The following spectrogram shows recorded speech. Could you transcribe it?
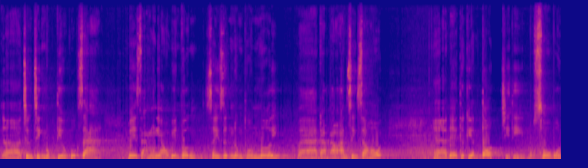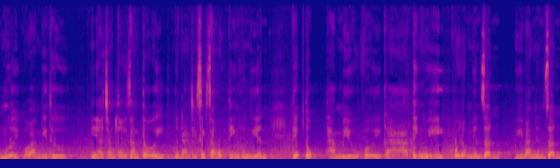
uh, chương trình mục tiêu quốc gia về giảm nghèo bền vững, xây dựng nông thôn mới và đảm bảo an sinh xã hội. Ờ, để thực hiện tốt chỉ thị số 40 của Ban Bí thư thì ờ, trong thời gian tới ngân hàng chính sách xã hội tỉnh hưng yên tiếp tục tham mưu với cả tỉnh ủy hội đồng nhân dân ủy ban nhân dân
